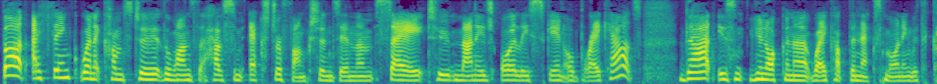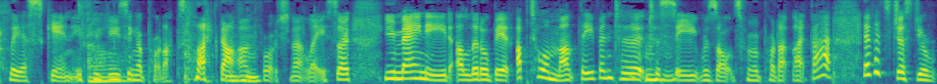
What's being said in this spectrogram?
But I think when it comes to the ones that have some extra functions in them, say to manage oily skin or breakouts, that isn't, you're not going to wake up the next morning with clear skin if Oh. you're using a product like that, Mm-hmm. unfortunately. So you may need a little bit, up to a month even, to, Mm-hmm. to see results from a product like that. If it's just your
